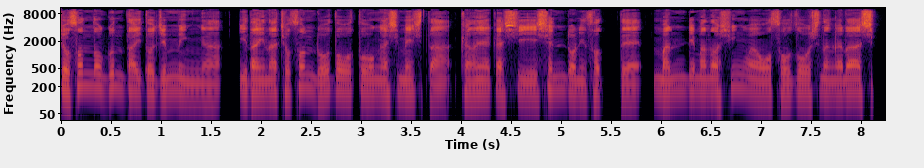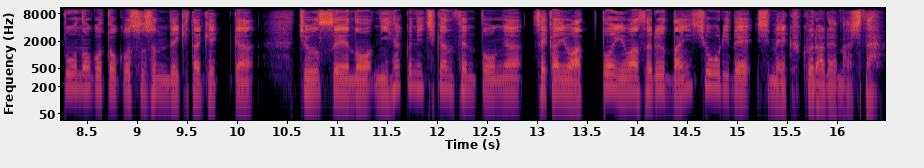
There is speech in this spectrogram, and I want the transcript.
朝鮮の軍隊と人民が偉大な朝鮮労働党が示した輝かしい線路に沿って万里間の神話を想像しながら疾風のごとく進んできた結果、中世の200日間戦闘が世界をあっと言わせる大勝利で締めくくられました。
